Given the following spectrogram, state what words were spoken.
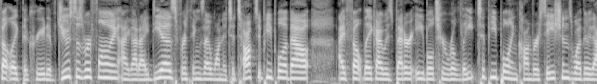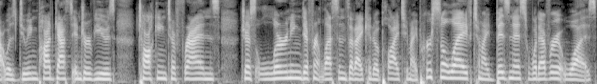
felt like the creative juices were flowing. I got ideas for things I wanted to talk to people about. I felt like I was better able to relate to people in conversations, whether that was doing podcast interviews, talking to friends, just learning different lessons that I could apply to my personal life, to my business, whatever it was,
